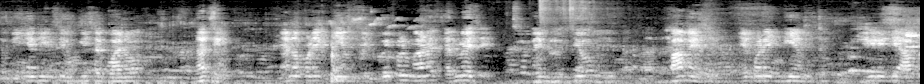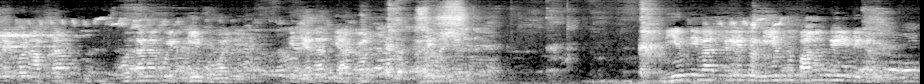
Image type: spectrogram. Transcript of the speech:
તો બીજે દિવસે ઉગી શકવાનો નથી. એનો પણ એક નિયમ છે. કોઈ પણ માણસ જન્મે છે, તો મૃત્યુ પામે છે. એ પણ એક નિયમ છે. એ રીતે આપણે પણ આપણા પોતાના કોઈ નિયમ હોવા જોઈએ, કે જેનાથી આગળ નિયમની વાત કરીએ તો નિયમનું પાલન કઈ રીતે કરવું?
